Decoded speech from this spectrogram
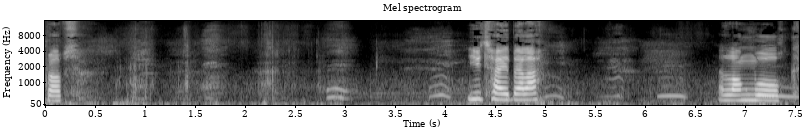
Bobs? You tired, Bella? A long walk.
